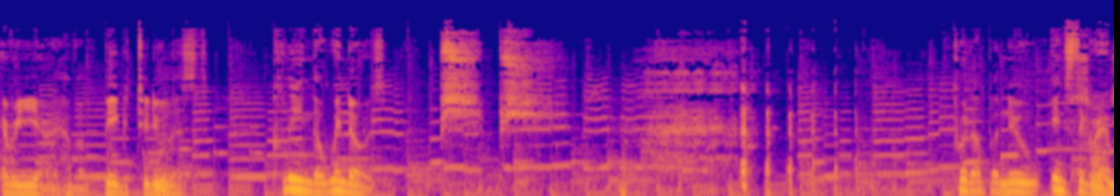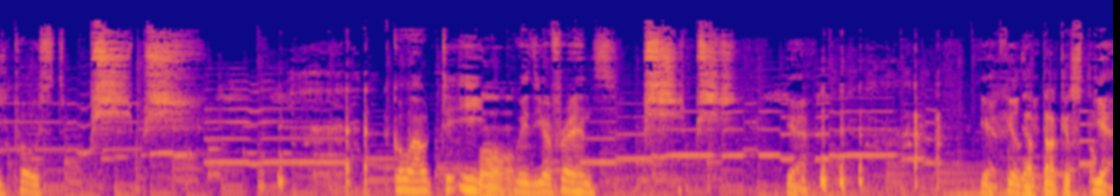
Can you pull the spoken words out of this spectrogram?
Every year, I have a big to-do list. Clean the windows. Psh, psh. Put up a new Instagram So- post. Psh, psh. Go out to eat Oh. with your friends. Psh, psh. Yeah. yeah, it feels やった.ら消すと。Yeah,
